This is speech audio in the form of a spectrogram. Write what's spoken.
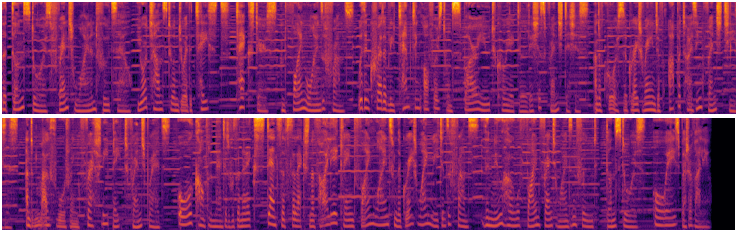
The Dunnes Stores French Wine and Food Sale. Your chance to enjoy the tastes, textures, and fine wines of France with incredibly tempting offers to inspire you to create delicious French dishes. And of course, a great range of appetizing French cheeses and mouth-watering freshly baked French breads. All complemented with an extensive selection of highly acclaimed fine wines from the great wine regions of France. The new home of fine French wines and food. Dunnes Stores. Always better value.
